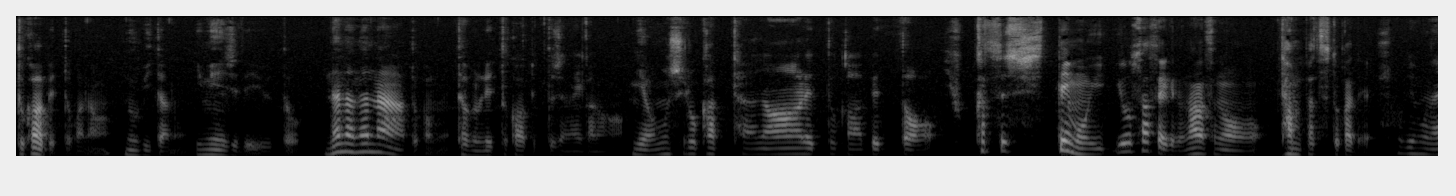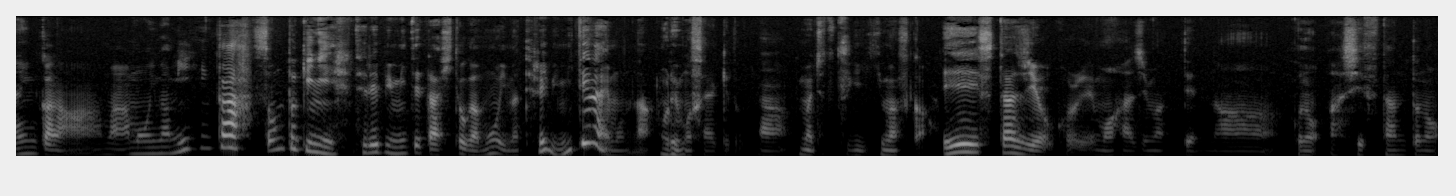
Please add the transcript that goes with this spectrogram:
ドカーペットかなのび太のイメージで言うと。77とかも多分レッドカーペットじゃないかな。いや、面白かったよなレッドカーペット。復活しても良さそうやけどな、その、単発とかで。そうでもないんかな。まあもう今見えへんか。その時にテレビ見てた人がもう今テレビ見てないもんな。俺もそうやけど。なまあちょっと次行きますか。A スタジオ、これも始まってんなこのアシスタントの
